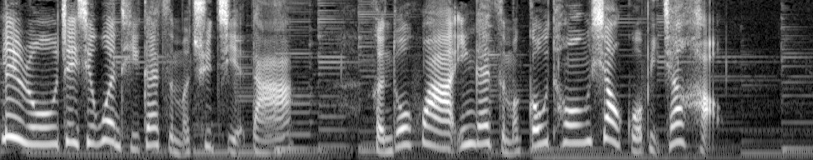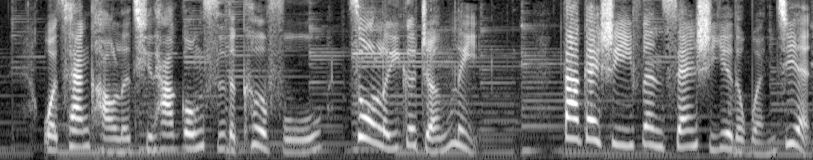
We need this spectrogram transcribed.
例如这些问题该怎么去解答，很多话应该怎么沟通效果比较好。我参考了其他公司的客服，做了一个整理，大概是一份三十页的文件。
